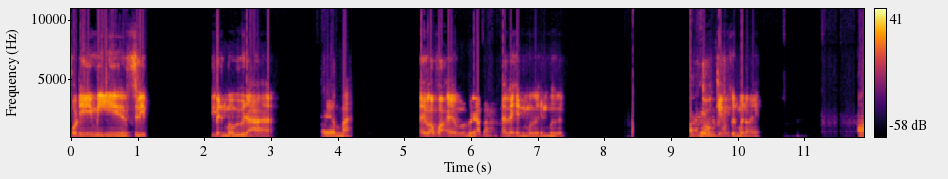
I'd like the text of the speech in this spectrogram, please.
คนที่มีสลิปเป็นเมอร์วิวด้าเติมมาไอเอากว่าไอเมอร์วิวด้าปะนั่นแหละเห็นมือเห็นมือเอาเห็นเอาเก็บขึ้นมาหน่อยอ๋อ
